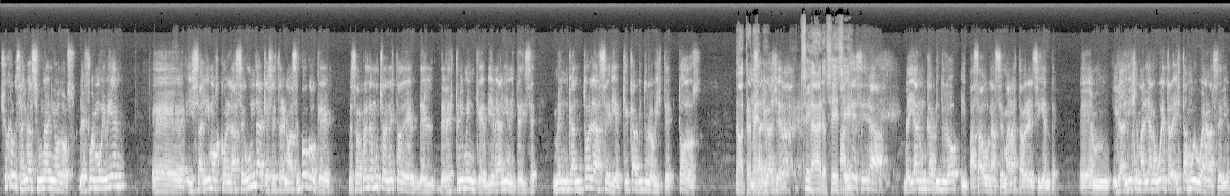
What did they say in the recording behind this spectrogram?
yo creo que salió hace un año o dos. Le fue muy bien eh, y salimos con la segunda, que se estrenó hace poco, que me sorprende mucho en esto de- del, del streaming que viene alguien y te dice, me encantó la serie, ¿qué capítulo viste? Todos. No, Y tremendo. salió ayer. Sí. Claro, sí, sí. Antes era, veían un capítulo y pasaba una semana hasta ver el siguiente. Eh, y la dirige Mariano Hueter, está muy buena la serie,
